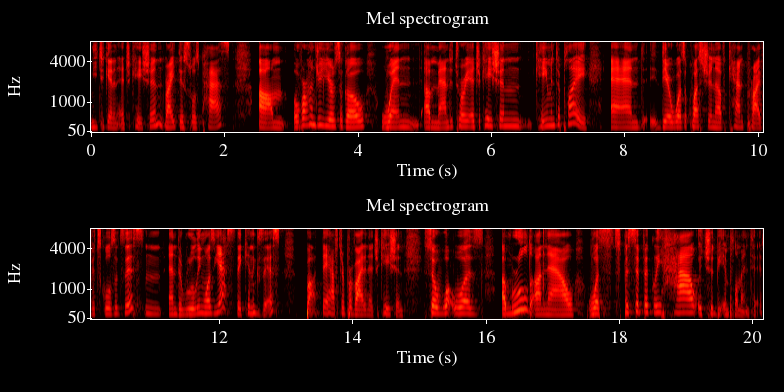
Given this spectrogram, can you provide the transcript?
need to get an education. Right? This was passed um, over 100 years ago when uh, mandatory education came into play. And there was a question of can private schools exist? And, and the ruling was yes, they can exist, but they have to provide an education. So what was um, ruled on now was specifically how it should be implemented.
